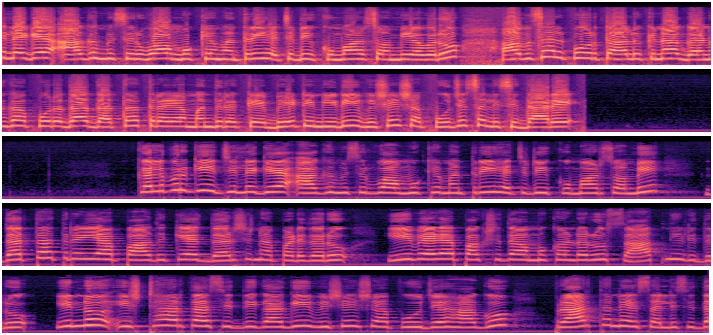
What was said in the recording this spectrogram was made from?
ಜಿಲ್ಲೆಗೆ ಆಗಮಿಸಿರುವ ಮುಖ್ಯಮಂತ್ರಿ ಎಚ್ ಡಿ ಕುಮಾರಸ್ವಾಮಿ ಅವರು ಅಫಜಲ್ಪುರ್ ತಾಲೂಕಿನ ಗಣಗಾಪುರದ ದತ್ತಾತ್ರೇಯ ಮಂದಿರಕ್ಕೆ ಭೇಟಿ ನೀಡಿ ವಿಶೇಷ ಪೂಜೆ ಸಲ್ಲಿಸಿದ್ದಾರೆ. ಕಲಬುರಗಿ ಜಿಲ್ಲೆಗೆ ಆಗಮಿಸಿರುವ ಮುಖ್ಯಮಂತ್ರಿ ಎಚ್ ಡಿ ಕುಮಾರಸ್ವಾಮಿ ದತ್ತಾತ್ರೇಯ ಪಾದಕ್ಕೆ ದರ್ಶನ ಪಡೆದರು. ಈ ವೇಳೆ ಪಕ್ಷದ ಮುಖಂಡರು ಸಾಥ್ ನೀಡಿದರು. ಇನ್ನು ಇಷ್ಟಾರ್ಥ ಸಿದ್ಧಿಗಾಗಿ ವಿಶೇಷ ಪೂಜೆ ಹಾಗೂ ಪ್ರಾರ್ಥನೆ ಸಲ್ಲಿಸಿದ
